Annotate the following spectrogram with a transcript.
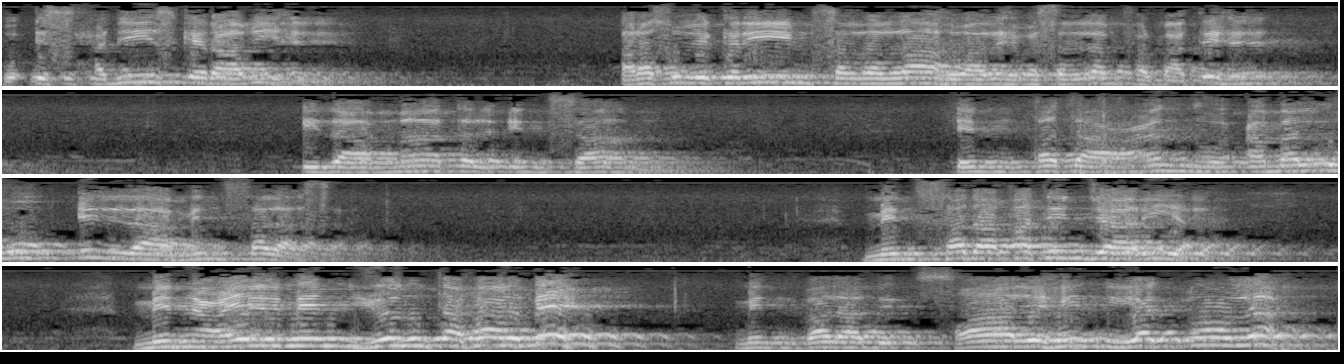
وہ اس حدیث کے راوی ہیں۔ رسول کریم صلی اللہ علیہ وسلم فرماتے ہیں اذا مات الانسان انقطع عنه عمله الا من ثلاثه من صدقه جاريه من علم ينتفع به، من ولد صالح يدعو له.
